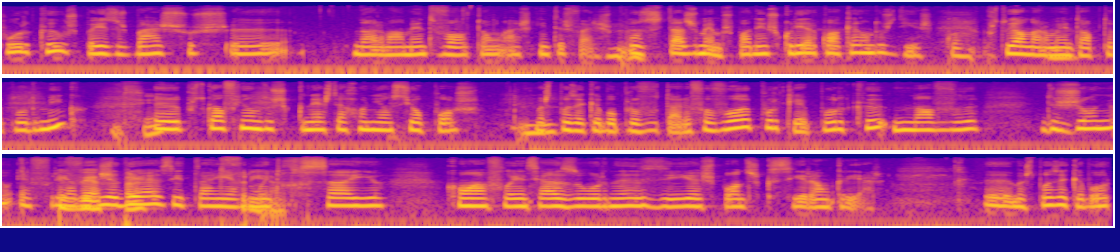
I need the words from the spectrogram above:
porque os Países Baixos uh, normalmente voltam às quintas-feiras. Os Estados-membros podem escolher qualquer um dos dias. Qual? Portugal normalmente uhum. opta pelo domingo. Uh, Portugal foi um dos que nesta reunião se opôs, uhum. mas depois acabou por votar a favor. Porquê? Porque 9 de junho é feriado é dia 10 e tem muito receio com a afluência às urnas e as pontes que se irão criar. Uh, mas depois acabou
